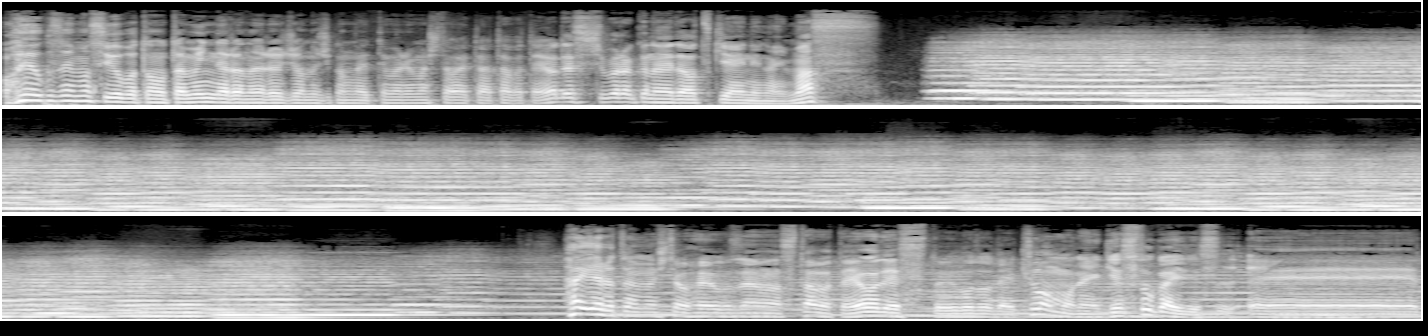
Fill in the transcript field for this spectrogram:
おはようございます。ヨバタのためにならないラジオの時間がやってまいりました。お相手は田畑ようです。しばらくの間お付き合い願います。はい、改めましておはようございます。田畑ようです。ということで、今日もね、ゲスト会です。えー、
